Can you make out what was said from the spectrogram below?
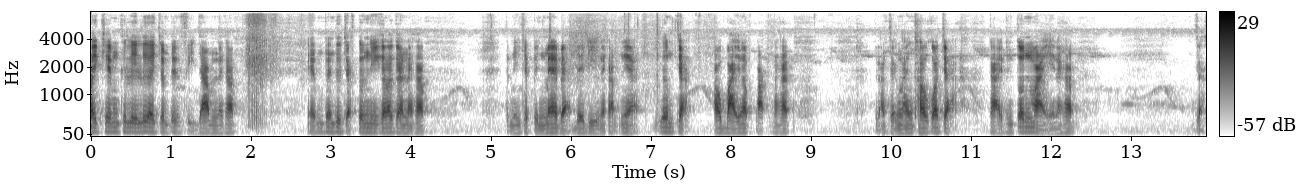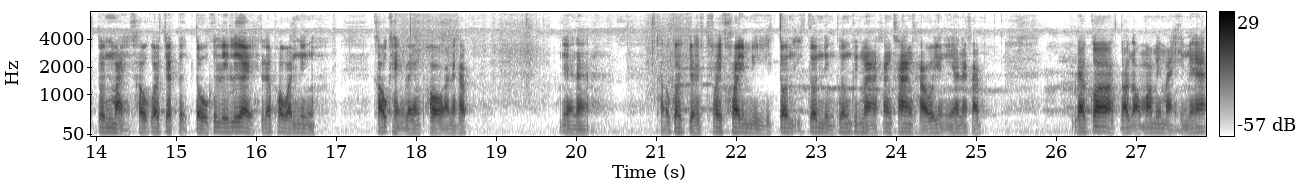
อยๆเข้มขึ้นเรื่อยๆ จนเป็นสีดำนะครับเดี๋ยวเพื่อนๆดูจากต้นนี้ก็แล้วกันนะครับตัวนี้จะเป็นแม่แบบได้ดีนะครับ เนี่ยเริ่มจากเอาใบมาปักนะครับ หลังจากนั้นเขาก็จะ กลายเป็นต้นใหม่นะครับ จากต้นใหม่เขาก็จะเติบโตขึ้นเรื่อยๆ แล้วพอวันหนึ่งเขาแข็งแรงพอนะครับ เนี่ยนะเขาก็จะค่อยๆมีต้นอีกต้นหนึ่งเพิ่มขึ้นมาข้างๆเขาอย่างเงี้ยนะครับ แล้วก็ตอนออกมาใหม่ๆเห็นไหมฮะ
